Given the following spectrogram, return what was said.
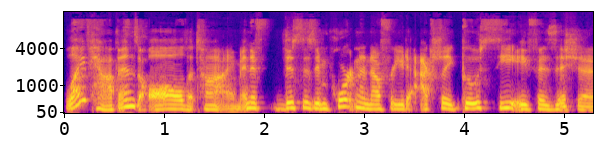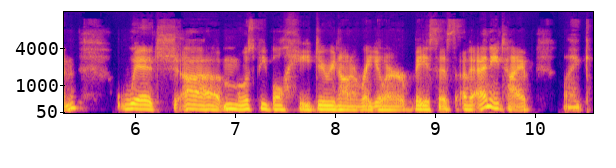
life happens all the time. And if this is important enough for you to actually go see a physician, which uh, most people hate doing on a regular basis of any type, like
